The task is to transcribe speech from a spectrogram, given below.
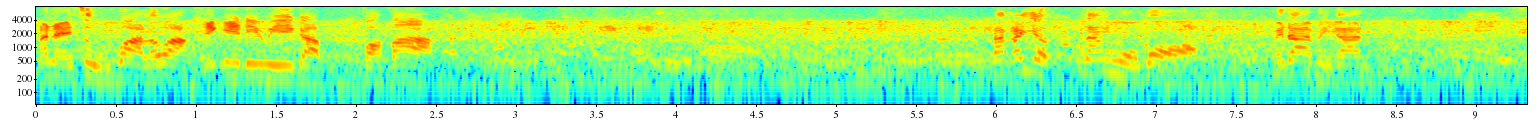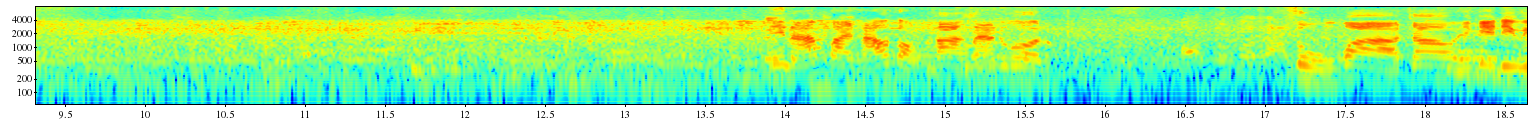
อันไหนสูงกว่าระหว่าง XADV กับ f o r z a ถ้าขยับนั่งหัวเบ่อไม่ได้เหมือนกันนี่นะปลายเท้าสองข้างนะทุกคน สูงกว่าเจ้า XADV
